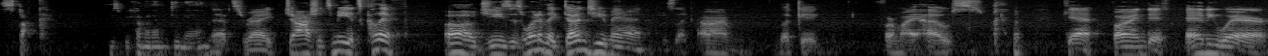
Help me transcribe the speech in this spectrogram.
stuck. He's become an empty man. That's right. Josh, it's me, it's Cliff. Oh, Jesus, what have they done to you, man? He's like, I'm looking for my house. Can't find it anywhere.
